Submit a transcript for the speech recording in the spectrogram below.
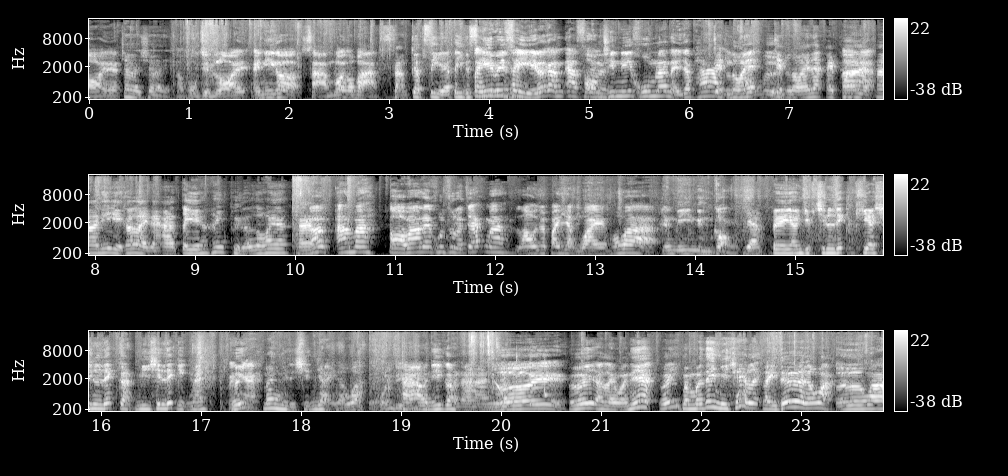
ร้อยใช่ใช่หกเจ็ดร้อยไอ้นี่ก็สามร้อยกว่าบาทสามเกือบสี่แล้วตีไปตีไปสี่แล้วกันอะสองชิ้นนี้คุ้มแล้วไหนจะผ้าเจ็ดร้อยเจ็ดร้อยละไอ้ผ้าผ้านี่อีกเท่าไหร่นะอะตีให้ผืนละร้อยอะอะมา ต่อมาเลยคุณสุรแจ็คมา เราจะไปอย่างไว เพราะว่ายังมีหนึ่งกล่อง อยากไปยังหยิบชิ้นเล็กเคลียร์ชิ้นเล็กก่อนมีชิ้นเล็กอีกไหมเฮ้ยแม่งมีแต่ชิ้นใหญ่แล้วอะคนอะอันนี้ก่อนอะเฮ้ยเฮ้ยอะไรวะเนี่ยเฮ้ยมันไม่ได้มีแค่ไรเดอร์แล้วอะเออว่ะ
